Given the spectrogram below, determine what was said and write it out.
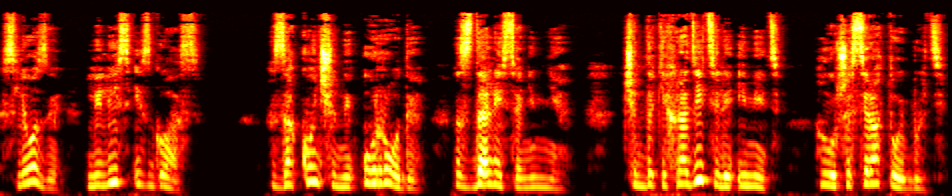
Слезы лились из глаз. «Законченные уроды! Сдались они мне! Чем таких родителей иметь, лучше сиротой быть!»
